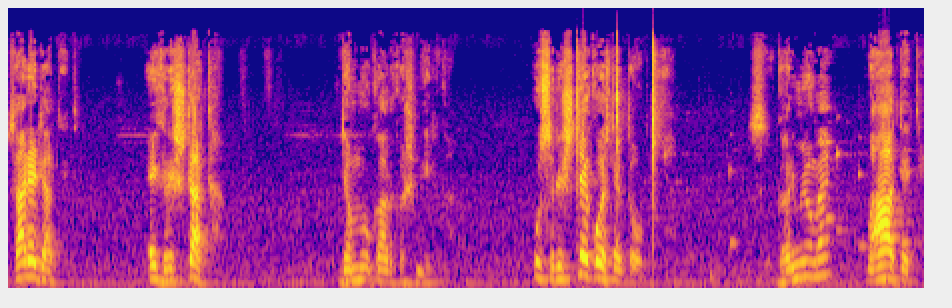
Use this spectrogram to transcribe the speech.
सारे जाते थे। एक रिश्ता था। जम्मू का और कश्मीर का। उस रिश्ते को इसने तोड़ दिया। गर्मियों में वहाँ आते थे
